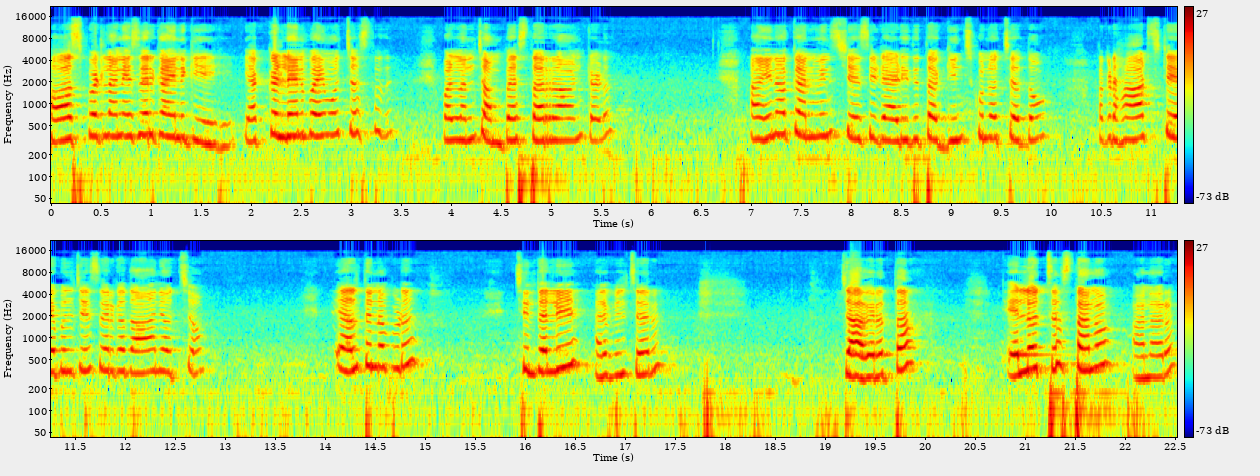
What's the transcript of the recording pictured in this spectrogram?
హాస్పిటల్ అనేసరికి ఆయనకి ఎక్కడ లేని భయం వచ్చేస్తుంది. వాళ్ళని చంపేస్తారా అంటాడు. అయినా కన్విన్స్ చేసి డాడీది తగ్గించుకుని వచ్చేద్దాం. అక్కడ హార్ట్ స్టేబుల్ చేశారు కదా అని వచ్చాం. వెళ్తున్నప్పుడు చింతల్లి అని పిలిచారు. జాగ్రత్త వెళ్ళొచ్చేస్తాను అన్నారు.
